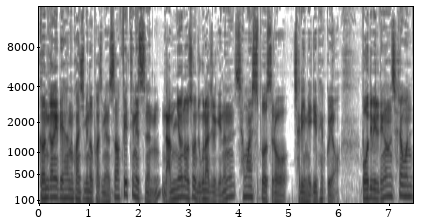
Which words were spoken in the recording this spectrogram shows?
건강에 대한 관심이 높아지면서 피트니스는 남녀노소 누구나 즐기는 생활 스포츠로 자리매김했고요. 보디빌딩은 새로운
